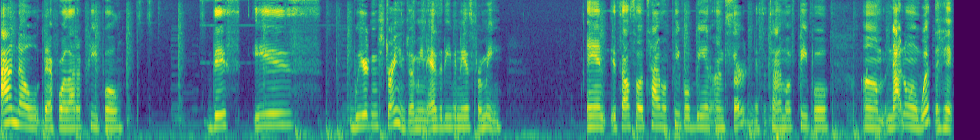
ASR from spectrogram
I know that for a lot of people, this is weird and strange. I mean, as it even is for me and it's also a time of people being uncertain. It's a time of people um, not knowing what the heck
